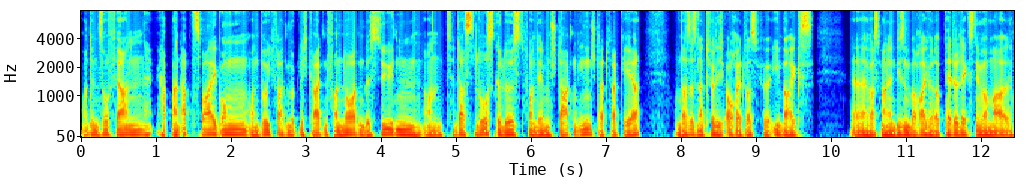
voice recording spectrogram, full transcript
und insofern hat man Abzweigungen und Durchfahrtmöglichkeiten von Norden bis Süden und das losgelöst von dem starken Innenstadtverkehr. Und das ist natürlich auch etwas für E-Bikes, äh, was man in diesem Bereich oder Pedelecs, nehmen wir mal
